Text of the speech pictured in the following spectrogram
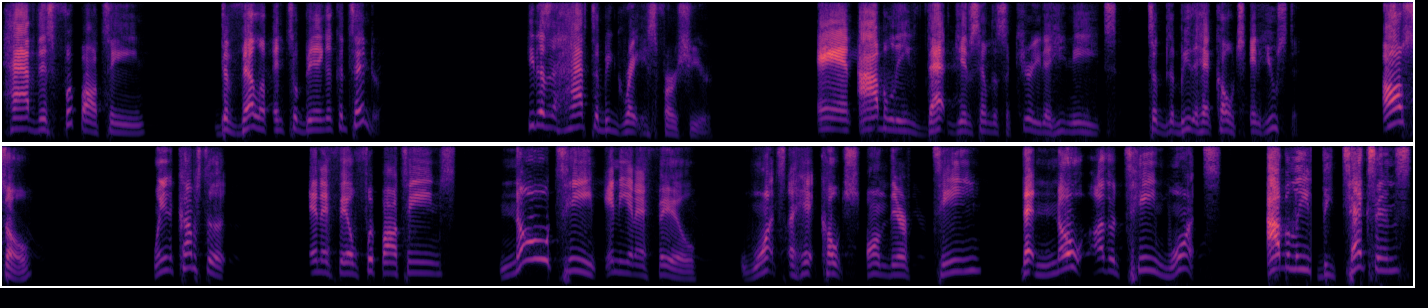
have this football team develop into being a contender. He doesn't have to be great his first year. And I believe that gives him the security that he needs to, to be the head coach in Houston. Also, when it comes to NFL football teams, no team in the NFL wants a head coach on their team that no other team wants. I believe the Texans,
